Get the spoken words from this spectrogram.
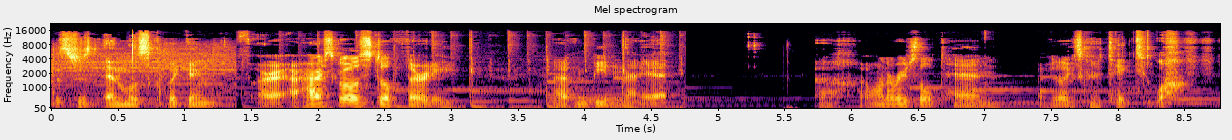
it's just endless clicking. Alright, our high score is still 30. I haven't beaten that yet. Ugh, I want to reach level 10. I feel like it's going to take too long.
